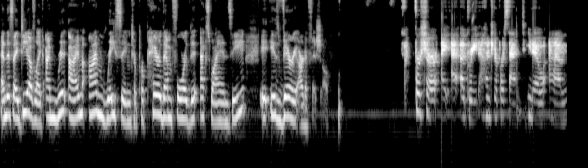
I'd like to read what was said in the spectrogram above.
And this idea of like i'm ri- i'm i'm racing to prepare them for the x y and z is very artificial. For sure, I, I agreed 100%. You know, um,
